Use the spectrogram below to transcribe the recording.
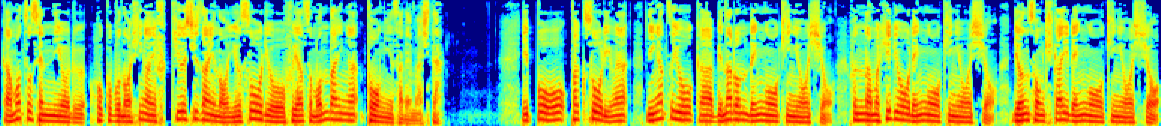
貨物船による北部の被害復旧資材の輸送量を増やす問題が討議されました。一方、パク総理は2月8日、ビナロン連合企業所、フンナム肥料連合企業所、リョンソン機械連合企業所、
